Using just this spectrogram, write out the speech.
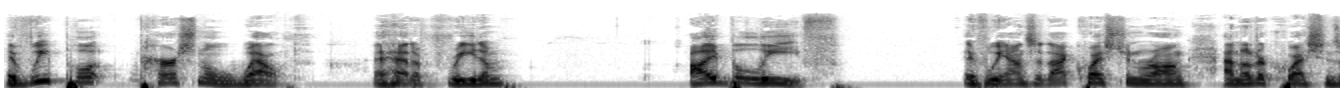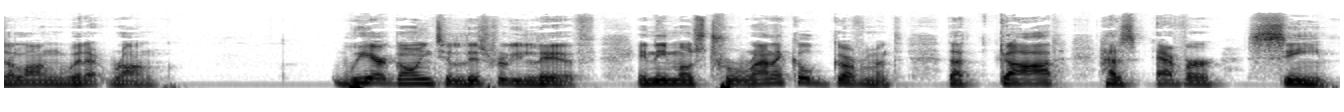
if we put personal wealth ahead of freedom, I believe if we answer that question wrong and other questions along with it wrong, we are going to literally live in the most tyrannical government that God has ever seen.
